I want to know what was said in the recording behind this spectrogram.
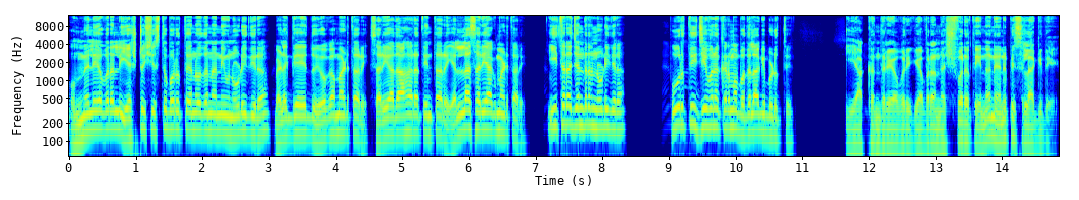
ಒಮ್ಮೆಲೆ ಅವರಲ್ಲಿ ಎಷ್ಟು ಶಿಸ್ತು ಬರುತ್ತೆ ಅನ್ನೋದನ್ನು ನೀವು ನೋಡಿದ್ದೀರಾ? ಬೆಳಗ್ಗೆ ಎದ್ದು ಯೋಗ ಮಾಡ್ತಾರೆ, ಸರಿಯಾದ ಆಹಾರ ತಿಂತಾರೆ, ಎಲ್ಲ ಸರಿಯಾಗಿ ಮಾಡ್ತಾರೆ. ಈ ತರ ಜನರನ್ನು ನೋಡಿದ್ದೀರಾ? ಪೂರ್ತಿ ಜೀವನ ಕ್ರಮ ಬದಲಾಗಿ ಬಿಡುತ್ತೆ. ಯಾಕಂದರೆ ಅವರಿಗೆ ಅವರ ನಶ್ವರತೆಯನ್ನು ನೆನಪಿಸಲಾಗಿದೆ.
